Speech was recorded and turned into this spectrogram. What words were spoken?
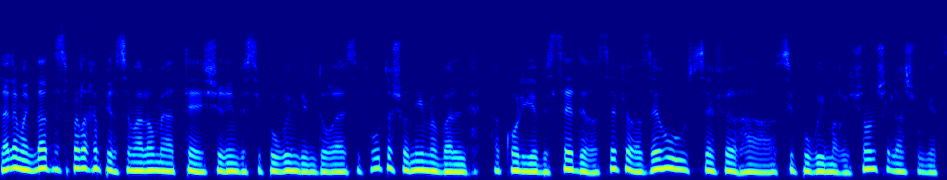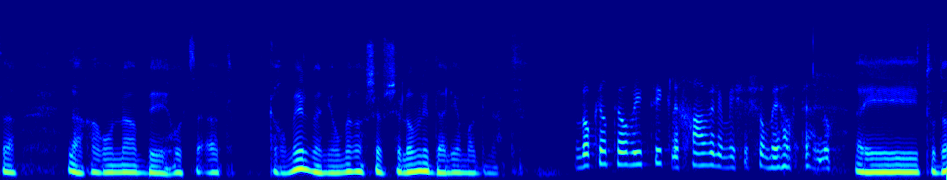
דליה מגנט, נספר לכם, פרסמה לא מעט אה, שירים וסיפורים במדורי הספרות השונים, אבל הכל יהיה בסדר. הספר הזה הוא ספר הסיפורים הראשון שלה, שהוא יצא לאחרונה בהוצאת כרמל, ואני אומר עכשיו שלום לדליה מגנט. בוקר טוב, איציק, לך ולמי ששומע אותנו. אה, תודה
